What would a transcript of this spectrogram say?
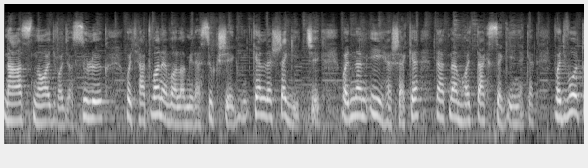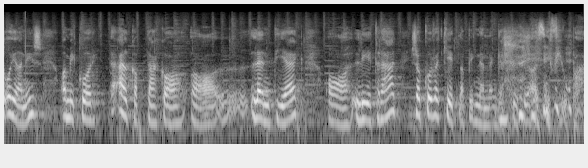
nász nagy, vagy a szülők, hogy hát van-e valamire szükség, kell-e segítség, vagy nem éhesek-e, tehát nem hagyták szegényeket. Vagy volt olyan is, amikor elkapták a, a lentiek a létrát, és akkor vagy két napig nem engedték le az ifjú pár.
